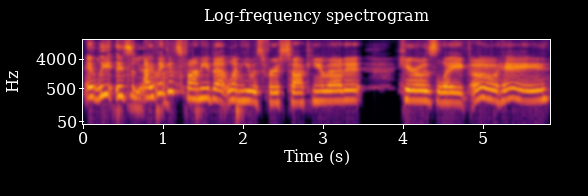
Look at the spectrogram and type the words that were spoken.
At least it's. Yeah. I think it's funny that when he was first talking about it, Hiro's like, "Oh, hey,"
